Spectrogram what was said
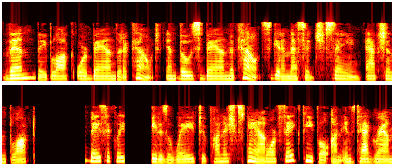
then they block or ban that account and those banned accounts get a message saying action blocked. Basically, it is a way to punish spam or fake people on Instagram.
